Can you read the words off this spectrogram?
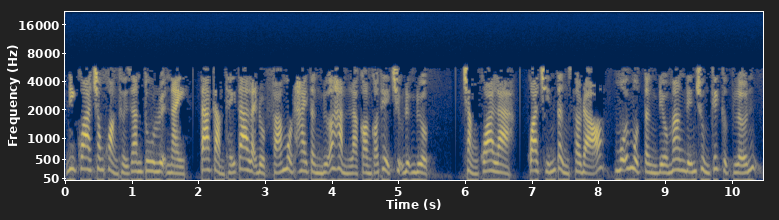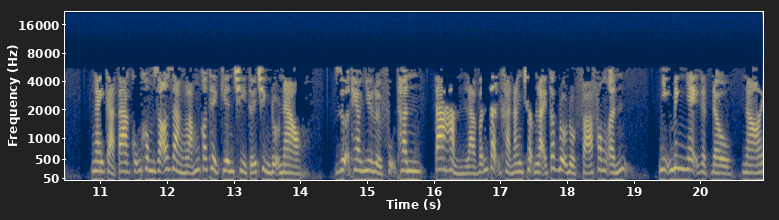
Đi qua trong khoảng thời gian tu luyện này, ta cảm thấy ta lại đột phá một hai tầng nữa hẳn là còn có thể chịu đựng được. Chẳng qua là, qua 9 tầng sau đó, mỗi một tầng đều mang đến trùng kích cực lớn. Ngay cả ta cũng không rõ ràng lắm có thể kiên trì tới trình độ nào. Dựa theo như lời phụ thân, ta hẳn là vẫn tận khả năng chậm lại tốc độ đột phá phong ấn. Nhị Minh nhẹ gật đầu, nói.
